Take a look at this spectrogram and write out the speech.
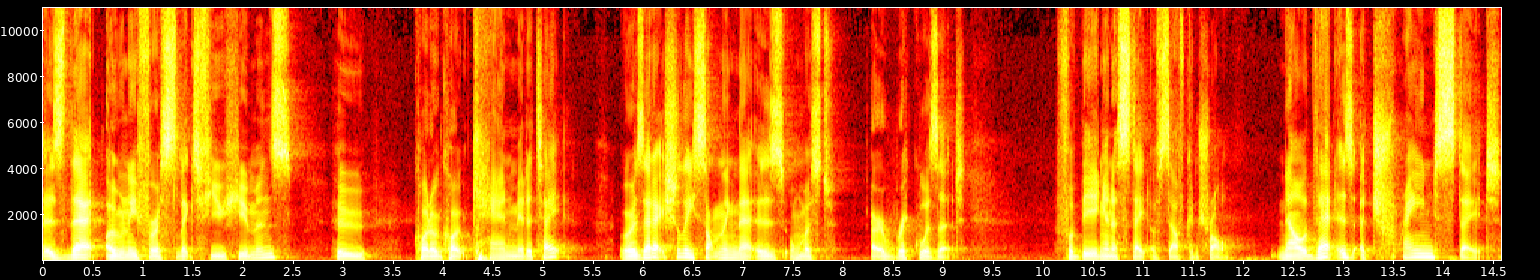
Is that only for a select few humans who, quote unquote, can meditate? Or is that actually something that is almost a requisite for being in a state of self control. Now, that is a trained state.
